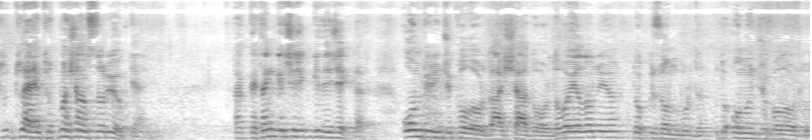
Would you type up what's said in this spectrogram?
Tut, yani tutma şansları yok yani. Hakikaten geçecek gidecekler. 11. kol orada aşağıda orada oyalanıyor. 9-10 burada. 10. kol orada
